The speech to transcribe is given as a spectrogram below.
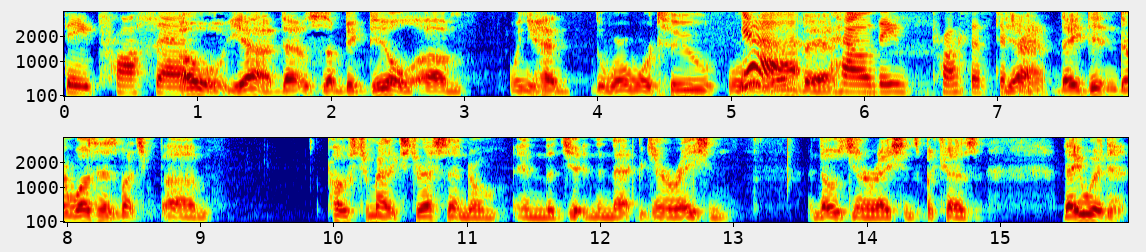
they process. Oh yeah, that was a big deal. Um, when you had the World War II, World War yeah, One vets, how they process yeah, they didn't. There wasn't as much um, post traumatic stress syndrome in the in that generation, and those generations because they would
